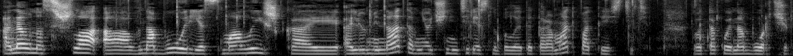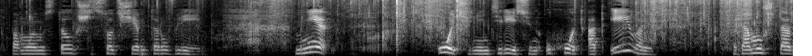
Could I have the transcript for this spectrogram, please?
Она у нас шла а, в наборе с малышкой алюмината. Мне очень интересно было этот аромат потестить. Вот такой наборчик, по-моему, стоил 600 с чем-то рублей. Мне очень интересен уход от Avon, потому что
